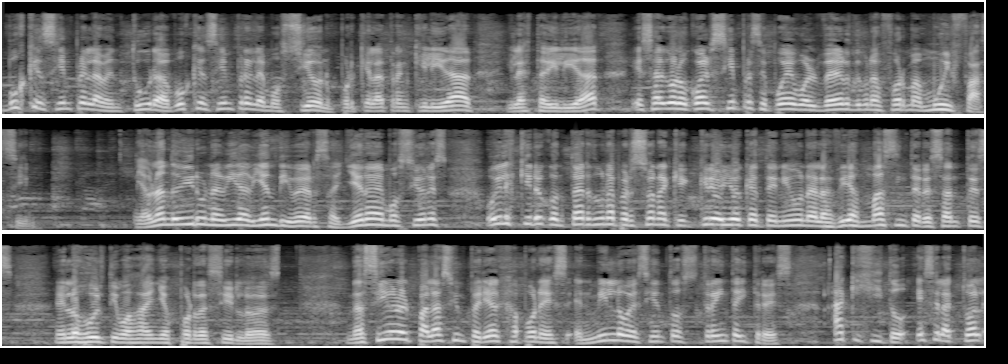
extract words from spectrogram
busquen siempre la aventura, busquen siempre la emoción, porque la tranquilidad y la estabilidad es algo lo cual siempre se puede volver de una forma muy fácil. Y hablando de vivir una vida bien diversa, llena de emociones, hoy les quiero contar de una persona que creo yo que ha tenido una de las vidas más interesantes en los últimos años, por decirlo. Nacido en el Palacio Imperial japonés en 1933, Akihito es el actual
